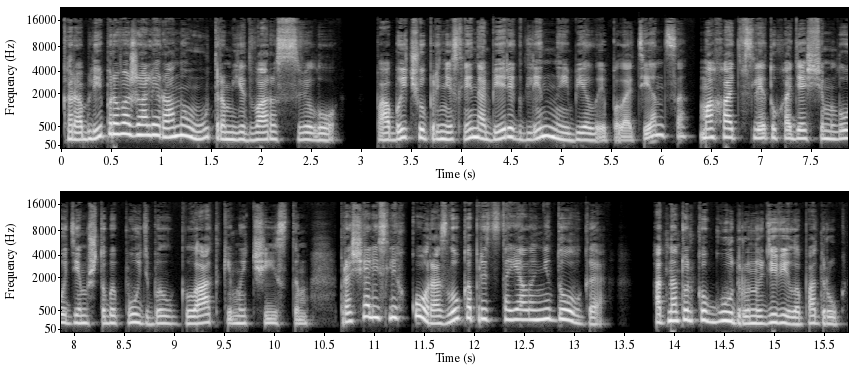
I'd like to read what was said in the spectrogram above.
Корабли провожали рано утром, едва рассвело. По обычаю принесли на берег длинные белые полотенца, махать вслед уходящим лодьям, чтобы путь был гладким и чистым. Прощались легко, разлука предстояла недолгая. Одна только Гудрун удивила подруг.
